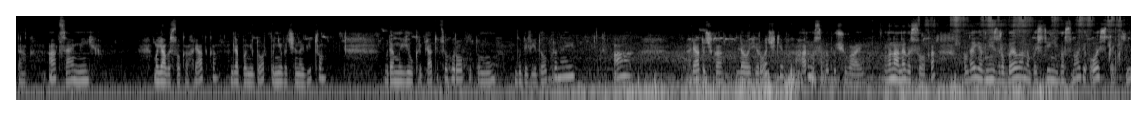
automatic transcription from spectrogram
Так, а це мій моя висока грядка для помідор, понівечена вітром. Будемо її укріпляти цього року, тому буде відео про неї. А грядочка для огірочків гарно себе почуває. Вона невисока, але я в ній зробила на постійній основі ось такі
